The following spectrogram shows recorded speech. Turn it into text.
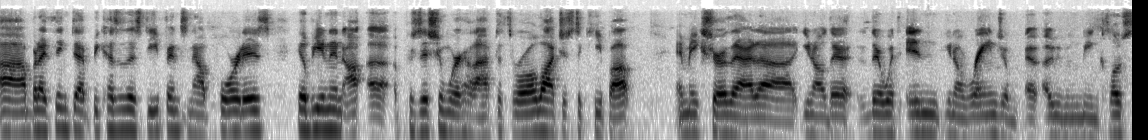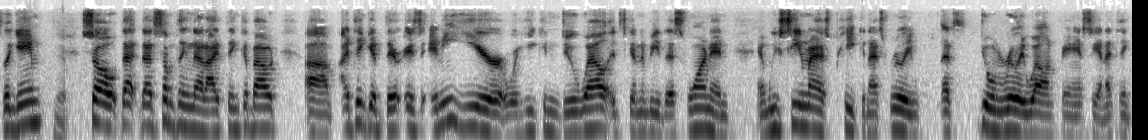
Uh, but I think that because of this defense and how poor it is, he'll be in an, uh, a position where he'll have to throw a lot just to keep up and make sure that uh, you know they're they're within you know range of, of even being close to the game. Yep. So that that's something that I think about. Um, I think if there is any year where he can do well, it's going to be this one, and and we've seen him at his peak, and that's really that's doing really well in fantasy. And I think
